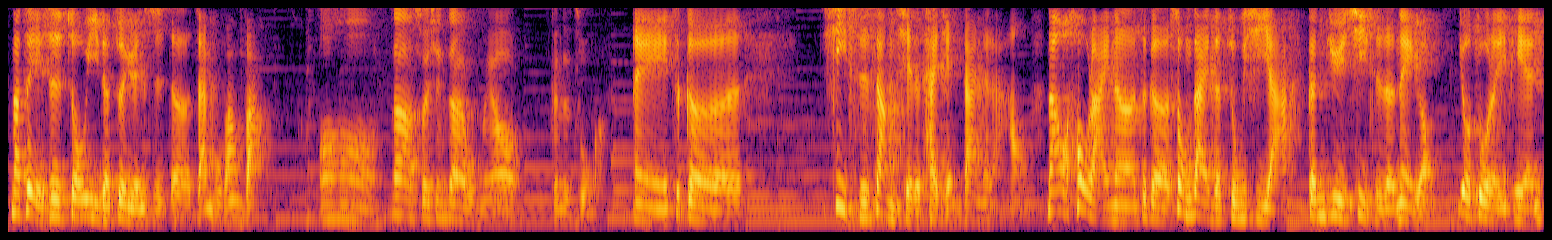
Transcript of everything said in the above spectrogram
那这也是周易的最原始的占卜方法。哦，那所以现在我们要跟着做吗？哎，这个系辞上写的太简单了啦。哈，那后来呢，这个宋代的朱熹啊，根据系辞的内容，又做了一篇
